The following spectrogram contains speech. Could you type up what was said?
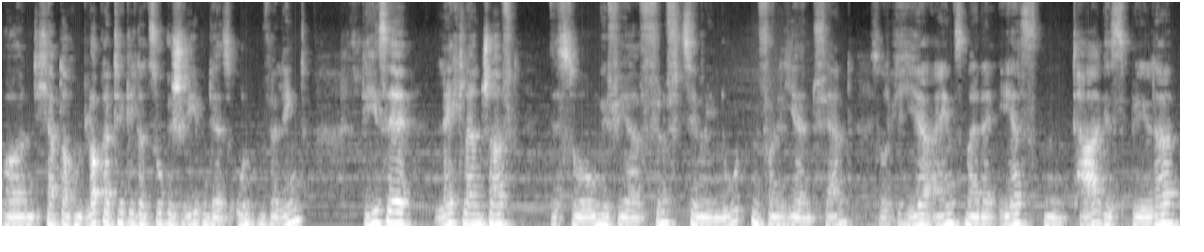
Und ich habe da auch einen Blogartikel dazu geschrieben, der ist unten verlinkt. Diese Lechlandschaft ist so ungefähr 15 Minuten von hier entfernt. So hier eins meiner ersten Tagesbilder.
